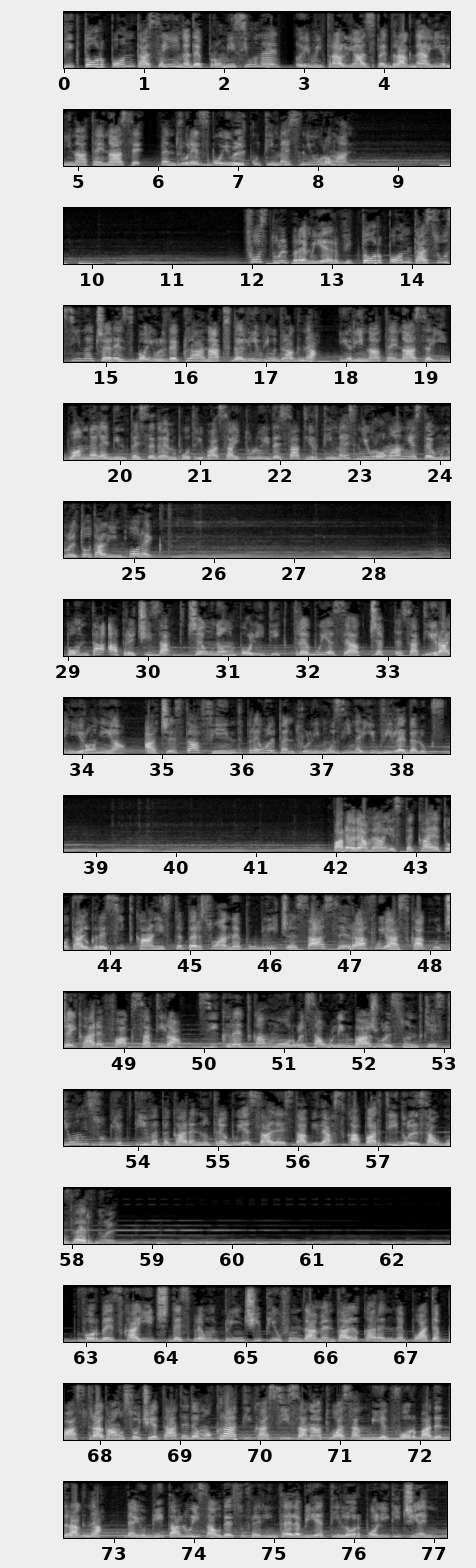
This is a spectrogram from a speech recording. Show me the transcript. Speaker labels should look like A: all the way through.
A: Victor Ponta se ine de promisiune, îi mitraliază pe Dragnea Irina Tenase, pentru războiul cu Timesniu Roman. Fostul premier Victor Ponta susține ce războiul declanat de Liviu Dragnea, Irina Tenasei doamnele din PSD împotriva site-ului de satir Timesniu Roman este unul total incorrect. Ponta a precizat ce un om politic trebuie să accepte satira ironia, acesta fiind preul pentru limuzinei vile de lux. Parerea mea este că e total gresit ca niște persoane publice să se rafuiască cu cei care fac satira, si cred că umorul sau limbajul sunt chestiuni subiective pe care nu trebuie să le stabilească partidul sau guvernul. Vorbesc aici despre un principiu fundamental care ne poate pastra ca o societate democratică si sanatoasă nu e vorba de Dragnea, de iubita lui sau de suferintele bietilor politicieni.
